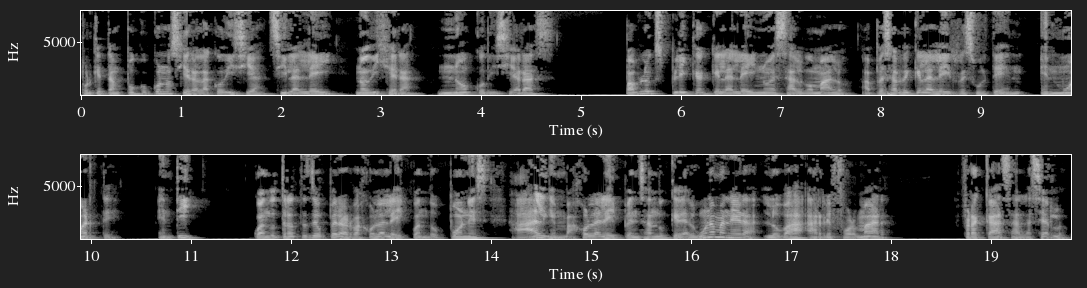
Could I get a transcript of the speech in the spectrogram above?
porque tampoco conociera la codicia si la ley no dijera no codiciarás. Pablo explica que la ley no es algo malo, a pesar de que la ley resulte en, en muerte, en ti. Cuando tratas de operar bajo la ley, cuando pones a alguien bajo la ley pensando que de alguna manera lo va a reformar, fracasa al hacerlo.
